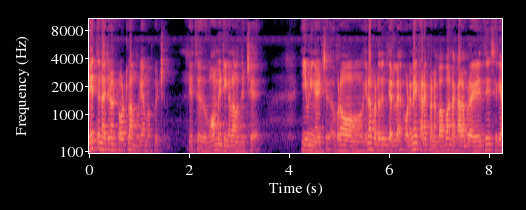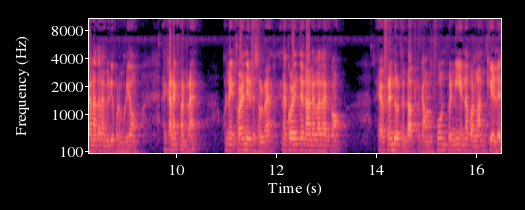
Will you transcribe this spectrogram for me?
நேற்று என்னாச்சுன்னா டோட்டலாக முடியாமல் போயிடுச்சு. நேற்று வாமிட்டிங்கெல்லாம் வந்துச்சு. ஈவினிங் ஆயிடுச்சு. அப்புறம் என்ன பண்ணுறதுன்னு தெரில உடனே கனெக்ட் பண்ணேன். பாப்பா நான் கிளம்புற எழுந்து சரியானா தான் நான் வீடியோ போட முடியும். கனெக்ட் பண்ணுறேன் உடனே குழந்தைகிட்ட சொல்கிறேன் ஏன்னா குழந்தை நான் நல்லா தான் இருக்கோம். என் ஃப்ரெண்டு ஒருத்தன் டாக்டர் இருக்கான். அவனுக்கு ஃபோன் பண்ணி என்ன பண்ணலான்னு கேளு.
